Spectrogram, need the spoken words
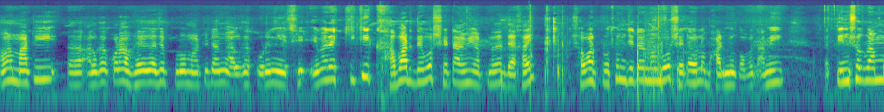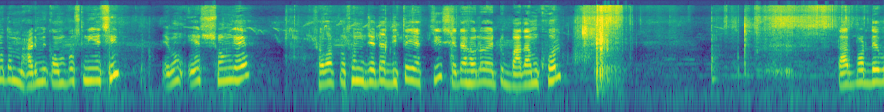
আমার মাটি আলগা করা হয়ে গেছে, পুরো মাটিটা আমি আলগা করে নিয়েছি। এবারে কি কি খাবার দেব সেটা আমি আপনাদের দেখাই। সবার প্রথম যেটা নেব সেটা হলো ভার্মি কম্পোস্ট। আমি তিনশো গ্রাম মতন ভার্মি কম্পোস্ট নিয়েছি এবং এর সঙ্গে সবার প্রথম যেটা দিতে যাচ্ছি সেটা হলো একটু বাদাম খোল। তারপর দেব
